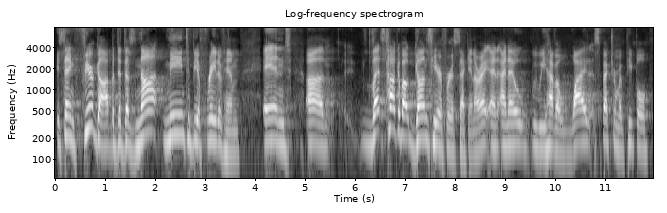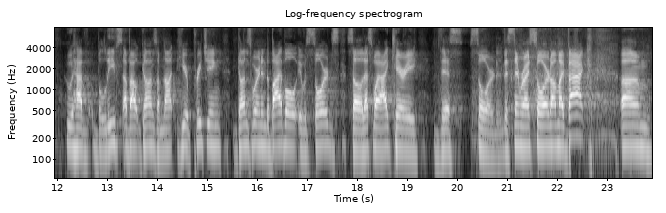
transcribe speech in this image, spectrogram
He's saying, fear God, but that does not mean to be afraid of him. And uh, let's talk about guns here for a second, all right? And I know we have a wide spectrum of people who have beliefs about guns. I'm not here preaching. Guns weren't in the Bible, it was swords. So that's why I carry this sword, this samurai sword on my back. Um,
